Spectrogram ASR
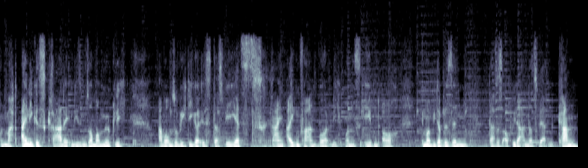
und macht einiges gerade in diesem Sommer möglich. Aber umso wichtiger ist, dass wir jetzt rein eigenverantwortlich uns eben auch immer wieder besinnen, dass es auch wieder anders werden kann,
